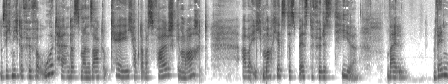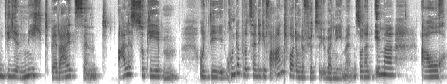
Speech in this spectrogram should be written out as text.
sich nicht dafür verurteilen, dass man sagt, okay, ich habe da was falsch gemacht, aber ich mache jetzt das Beste für das Tier. Weil wenn wir nicht bereit sind, alles zu geben und die hundertprozentige Verantwortung dafür zu übernehmen, sondern immer auch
